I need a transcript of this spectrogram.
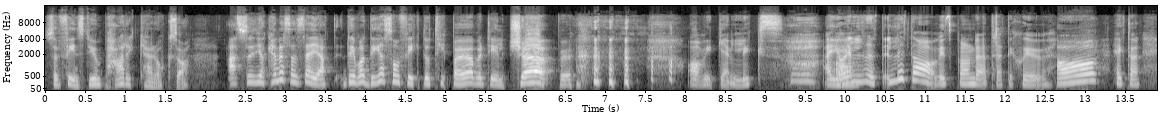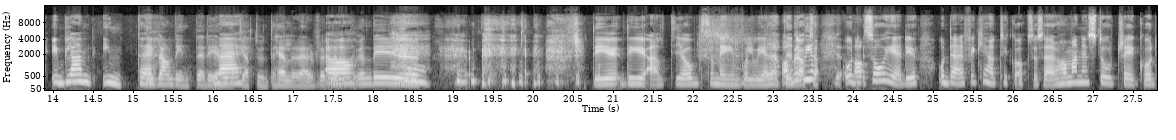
sen finns det ju en park här också. Alltså jag kan nästan säga att det var det som fick det att tippa över till köp! Ja, vilken lyx. Ja, jag är lite, lite avis på de där 37 Ja, hektar. Ibland inte. nej, ibland inte, det Nej. vet jag att du inte heller är. Men, Ja. men det är ju... Det är, ju, det är ju allt jobb som är involverat Ja, i det vet- också. Och ja. så är det ju. Och därför kan jag tycka också så här, har man en stor trädgård,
